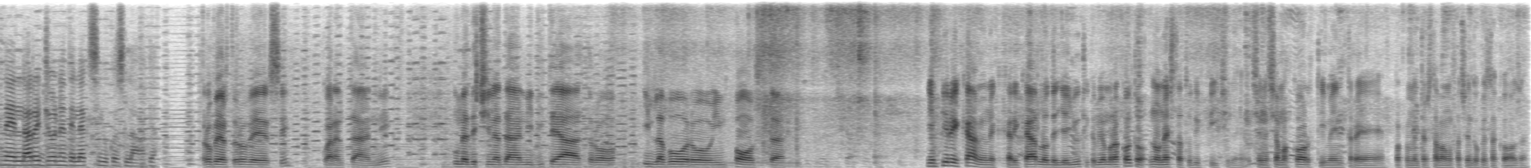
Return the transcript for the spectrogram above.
nella regione dell'ex Jugoslavia. Roberto Roversi, 40 anni, una decina d'anni di teatro, il lavoro in posta, Riempire il camion e caricarlo degli aiuti che abbiamo raccolto non è stato difficile, ce ne siamo accorti mentre, proprio mentre stavamo facendo questa cosa,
